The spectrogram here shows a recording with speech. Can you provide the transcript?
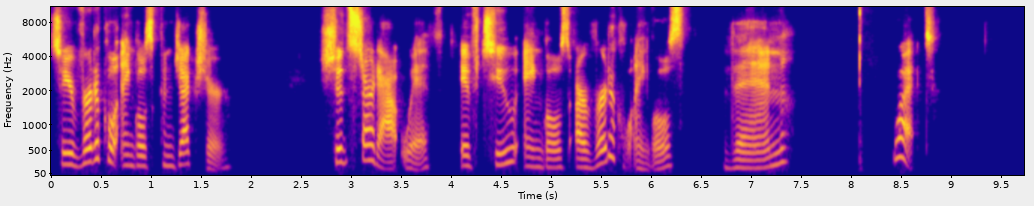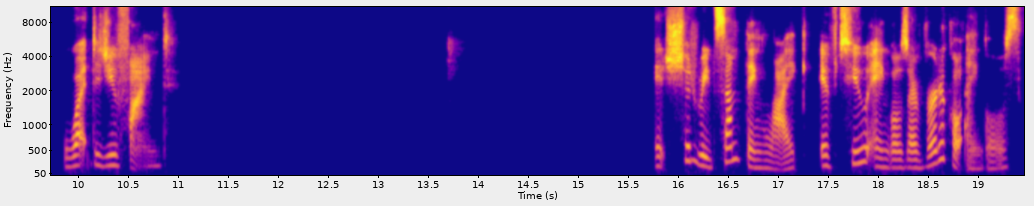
So your vertical angles conjecture should start out with, if two angles are vertical angles, then what? What did you find? It should read something like, if two angles are vertical angles,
